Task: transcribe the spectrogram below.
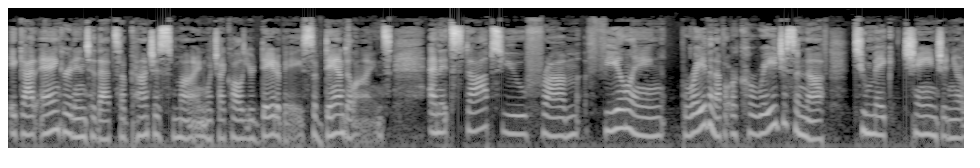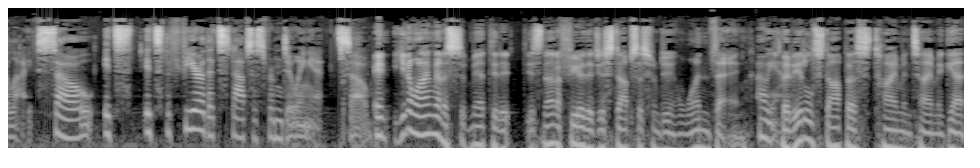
it got anchored into that subconscious mind, which I call your database of dandelions, and it stops you from feeling brave enough or courageous enough to make change in your life. So it's it's the fear that stops us from doing it. So And you know what I'm going to submit that it it's not a fear that just stops us from doing one thing. Oh yeah. But it'll stop us time and time again.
